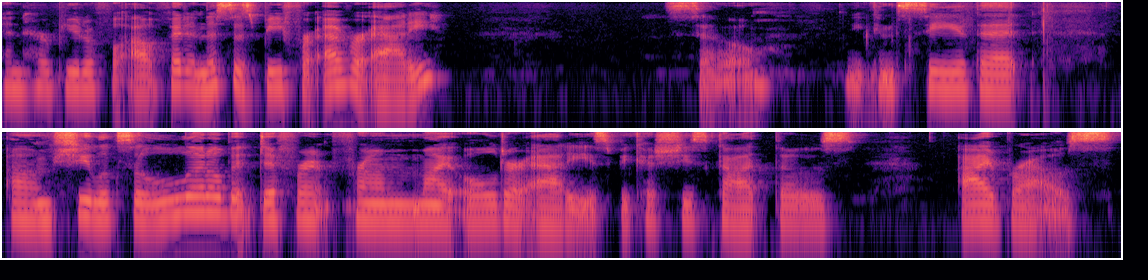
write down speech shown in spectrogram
in her beautiful outfit. And this is Be Forever Addie. So you can see that um, she looks a little bit different from my older Addies because she's got those eyebrows,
